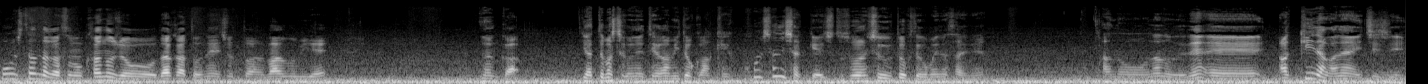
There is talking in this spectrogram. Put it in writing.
婚したんだがその彼女だかとねちょっと番組でなんかやってましたけどね手紙とか。結婚したんでしたっけ？ちょっとそれはちょっと疎くてごめんなさいね。あの、なのでね、えー、アッキーナがね一時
